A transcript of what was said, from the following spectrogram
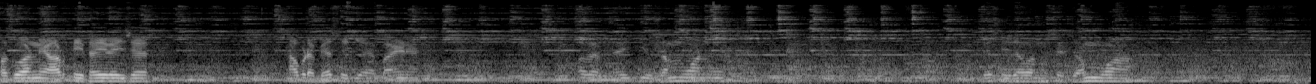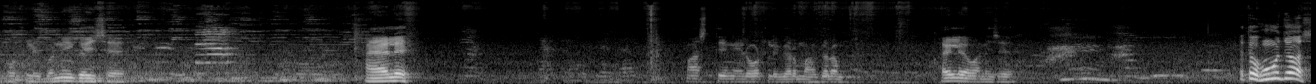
ભગવાનની આરતી થઈ રહી છે. આપણે બેસી ગયા બાયણે. હવે થઈ ગયું જમવાનું. બેસી જવાનું છે જમવા. રોટલી બની ગઈ છે. હા લે માસ્તીની રોટલી ગરમા ગરમ ખાઈ લેવાની છે. એ તો હું જોશ?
